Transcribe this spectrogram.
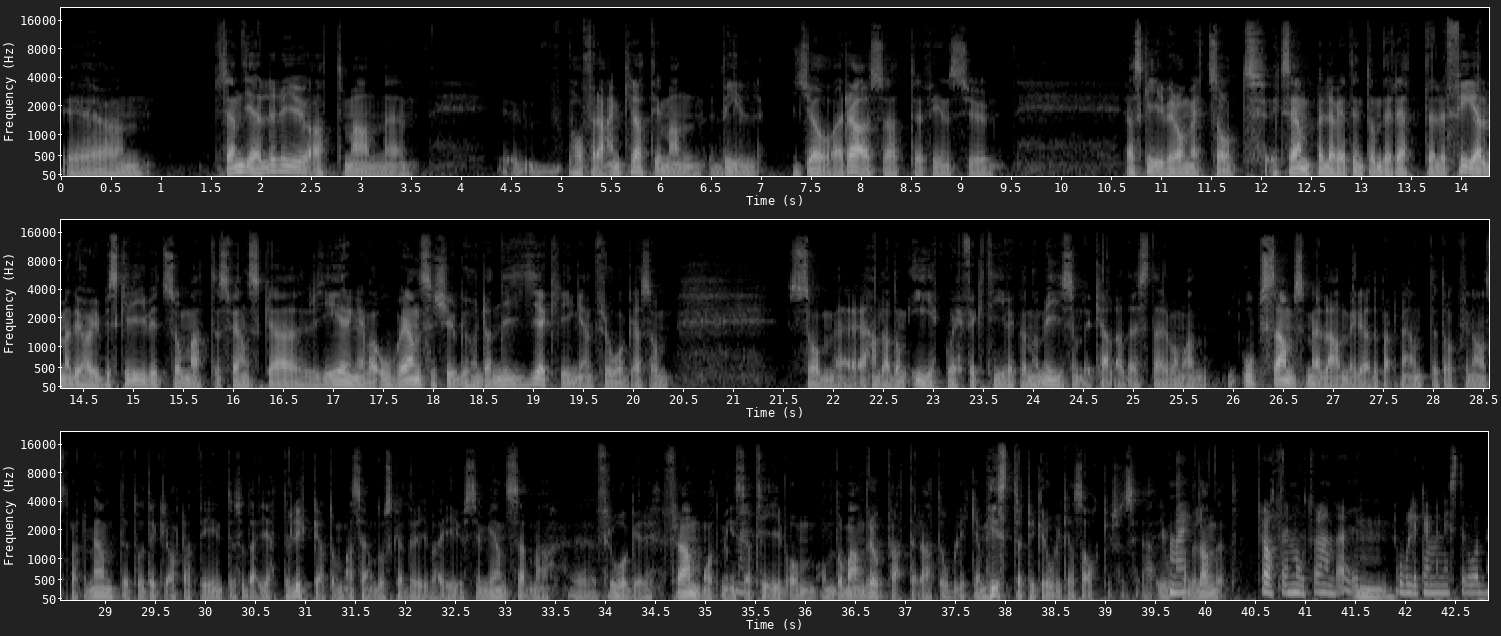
ehm, sen gäller det ju att man eh, har förankrat det man vill göra så att det finns ju jag skriver om ett sånt exempel, jag vet inte om det är rätt eller fel, men det har ju beskrivits som att den svenska regeringen var oense 2009 kring en fråga som, som eh, handlade om ekoeffektiv ekonomi som det kallades. Där var man osams mellan miljödepartementet och finansdepartementet. Och det är klart att det är inte så där jättelyckat om man sen då ska driva EUs gemensamma eh, frågor framåt med initiativ om, om de andra uppfattar att olika ministrar tycker olika saker så att säga, i ordförandelandet prata emot varandra i mm. olika ministerråd.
